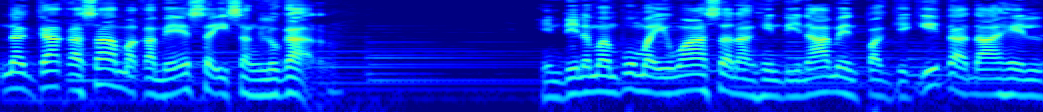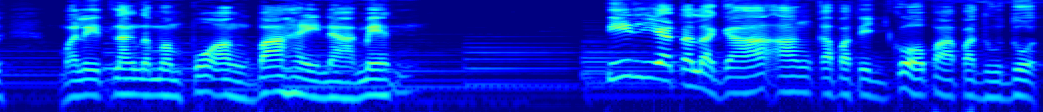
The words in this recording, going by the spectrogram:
nagkakasama kami sa isang lugar. Hindi naman po maiwasan ang hindi namin pagkikita dahil malit lang naman po ang bahay namin. Pilya talaga ang kapatid ko papadudot.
